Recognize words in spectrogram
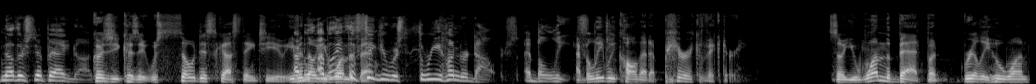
another sip of eggnog. because because it was so disgusting to you, even though I you believe won the, the figure was three hundred dollars. I believe. I believe we call that a Pyrrhic victory. So you won the bet, but really, who won?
